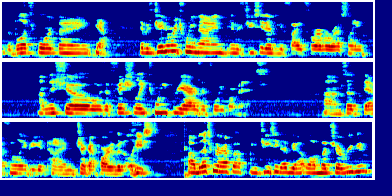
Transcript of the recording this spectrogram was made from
the Bloodsport thing. Yeah, it was January 29th. It was GCW Fight Forever Wrestling. Um, this show was officially 23 hours and 44 minutes. Um, so definitely, if you get time, check out part of it at least. Uh, but that's going to wrap up the GCW Outlaw Mud Show review.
